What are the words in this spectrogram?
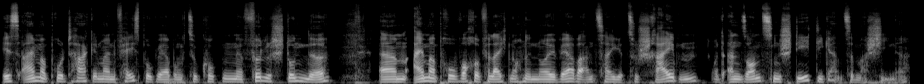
ist einmal pro Tag in meine Facebook-Werbung zu gucken, eine Viertelstunde, ähm, einmal pro Woche vielleicht noch eine neue Werbeanzeige zu schreiben und ansonsten steht die ganze Maschine.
